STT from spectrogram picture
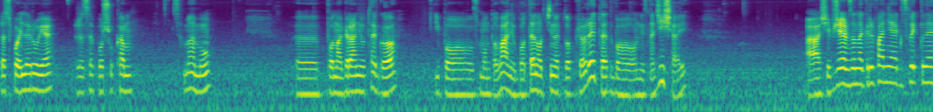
zaspoileruję, że se poszukam samemu yy, po nagraniu tego i po zmontowaniu, bo ten odcinek to priorytet, bo on jest na dzisiaj. A się wziąłem za nagrywanie jak zwykle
